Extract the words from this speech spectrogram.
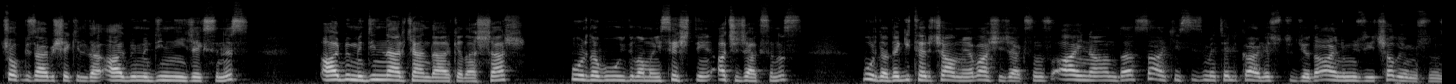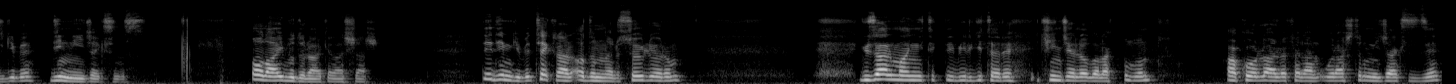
çok güzel bir şekilde albümü dinleyeceksiniz. Albümü dinlerken de arkadaşlar burada bu uygulamayı seçtiğini açacaksınız. Burada da gitarı çalmaya başlayacaksınız. Aynı anda sanki siz Metallica ile stüdyoda aynı müziği çalıyormuşsunuz gibi dinleyeceksiniz. Olay budur arkadaşlar. Dediğim gibi tekrar adımları söylüyorum. Güzel manyetikli bir gitarı ikinci el olarak bulun. Akorlarla falan uğraştırmayacak sizi.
